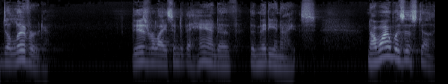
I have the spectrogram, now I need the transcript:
delivered the Israelites into the hand of the Midianites. Now, why was this done?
